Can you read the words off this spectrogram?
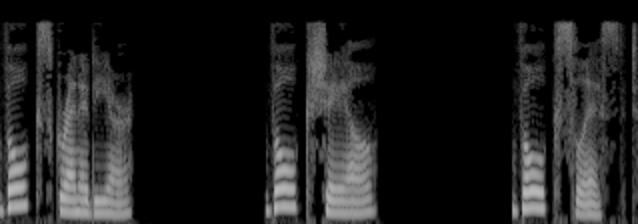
Volksgrenadier Volksschale Volkslist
